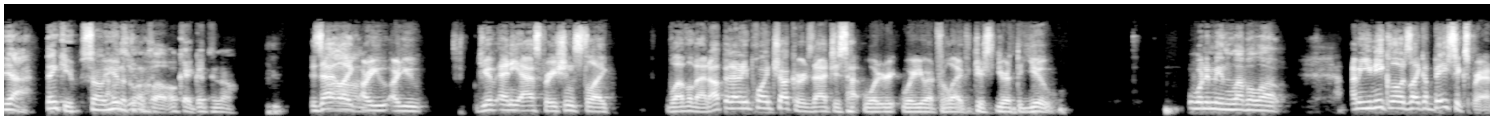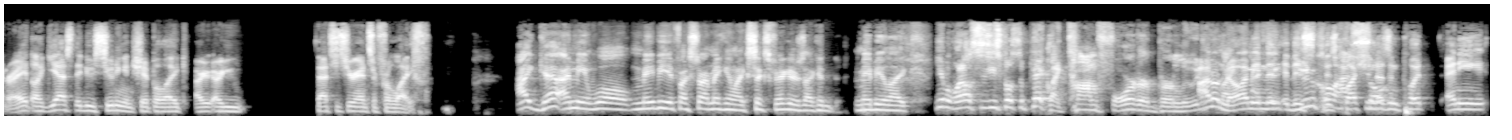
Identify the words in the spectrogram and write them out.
Yeah, thank you. So That was Uniqlo. Uniqlo. Okay, good to know. Is that like? Um, Are you? Are you? Do you have any aspirations to like level that up at any point, Chuck, or is that just how, where where you're at for life? Just you're at the U. What do you mean level up? I mean, Uniqlo is like a basics brand, right? Like, yes, they do suiting and shit, but like, are are you? That's just your answer for life. I get. I mean, well, maybe if I start making like six figures, I could maybe like. Yeah, but what else is he supposed to pick? Like Tom Ford or Berluti? I don't Like, know. I mean, think this this question so- doesn't put any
